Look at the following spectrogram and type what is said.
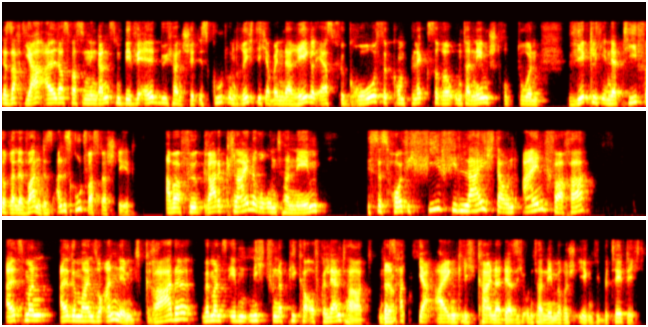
der sagt, ja, all das, was in den ganzen BWL-Büchern steht, ist gut und richtig, aber in der Regel erst für große, komplexere Unternehmensstrukturen wirklich in der Tiefe relevant. Das ist alles gut, was da steht. Aber für gerade kleinere Unternehmen ist es häufig viel, viel leichter und einfacher, als man allgemein so annimmt. Gerade wenn man es eben nicht von der Pika auf gelernt hat. Und das ja. hat ja eigentlich keiner, der sich unternehmerisch irgendwie betätigt.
